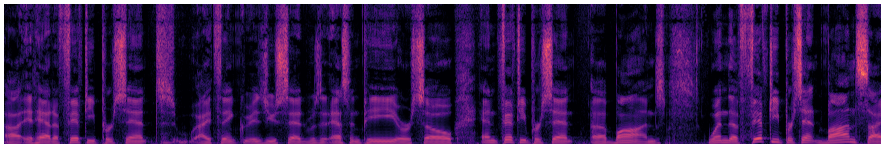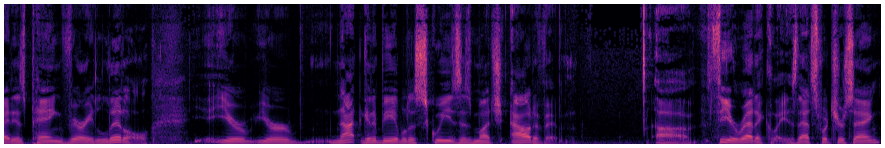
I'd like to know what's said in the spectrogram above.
uh, it had a 50 percent, I think, as you said, was it S and P or so, and 50 percent uh, bonds. When the 50 percent bond side is paying very little, you're you're not going to be able to squeeze as much out of it. Uh, theoretically, is that what you're saying?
